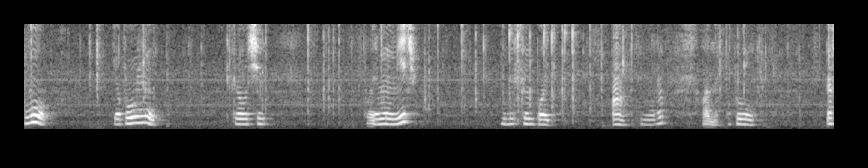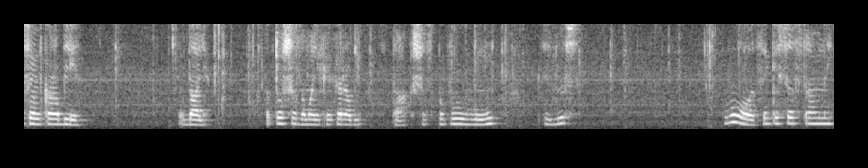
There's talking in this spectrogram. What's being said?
Во! Я плыву. Только очень... Возьму меч. Буду с ним плыть. А, не можу. Ладно, поплыву. На своем корабле. Вдали. А то что за маленький кораблик? Так, сейчас поплыву. Дивлюсь. Вот, це якийсь странний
